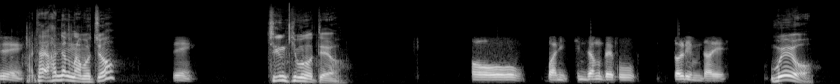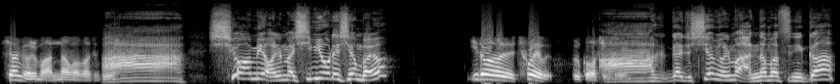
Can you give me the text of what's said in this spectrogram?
네. 한 장 남았죠? 네. 지금 기분 어때요? 어, 많이 긴장되고 떨립니다, 예. 왜요? 시험이 얼마 안 남아가지고. 아, 시험이 얼마, 12월에 시험 봐요? 1월 초에 볼 것 같습니다. 아, 그러니까 이제 시험이 얼마 안 남았으니까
